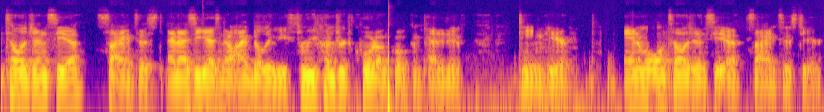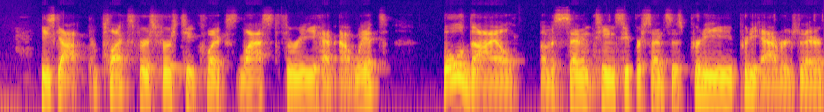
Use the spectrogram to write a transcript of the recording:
intelligentsia, scientist, and as you guys know, I'm building the 300 quote unquote competitive team here. Animal intelligentsia scientist here. He's got perplex for his first two clicks. Last three have outwit. Full dial of a 17 super senses, pretty pretty average there.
